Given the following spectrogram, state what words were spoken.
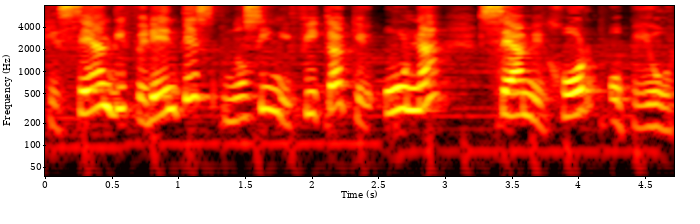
Que sean diferentes no significa que una sea mejor o peor.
